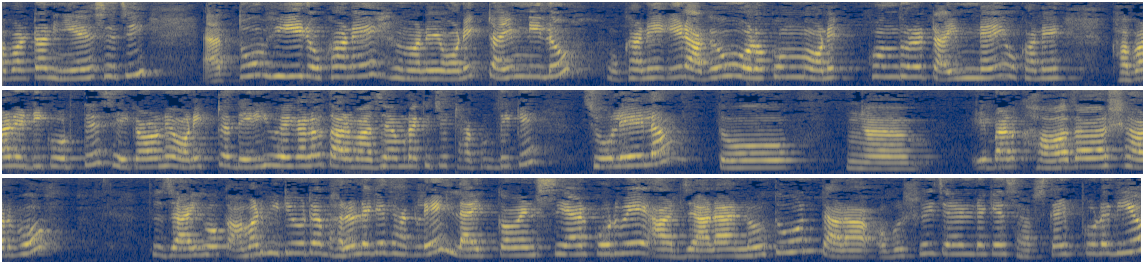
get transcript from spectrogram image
খাবারটা নিয়ে এসেছি। এত ভিড় ওখানে মানে অনেক টাইম নিল। ওখানে এর আগেও ওরকম অনেকক্ষণ ধরে টাইম নেয় ওখানে খাবার রেডি করতে। সেই কারণে অনেকটা দেরি হয়ে গেল। তার মাঝে আমরা কিছু ঠাকুর দেখে চলে এলাম। তো এবার খাওয়া দাওয়া সারবো। তো যাই হোক, আমার ভিডিওটা ভালো লেগে থাকলে লাইক কমেন্ট শেয়ার করবে। আর যারা নতুন, তারা অবশ্যই চ্যানেলটাকে সাবস্ক্রাইব করে দিও।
